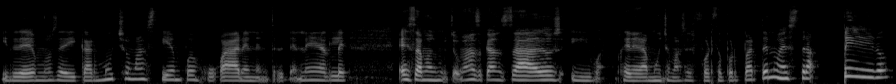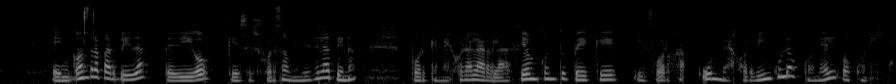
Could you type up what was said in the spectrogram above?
y debemos dedicar mucho más tiempo en jugar, en entretenerle. Estamos mucho más cansados y bueno, genera mucho más esfuerzo por parte nuestra, pero en contrapartida te digo que ese esfuerzo merece la pena porque mejora la relación con tu peque y forja un mejor vínculo con él o con ella.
